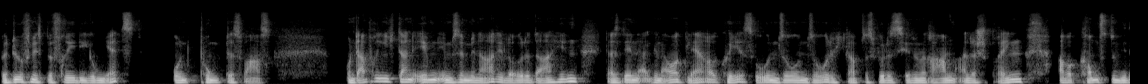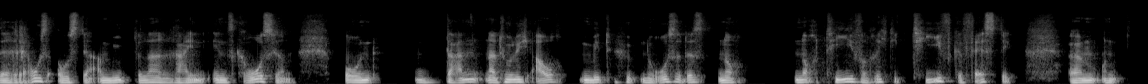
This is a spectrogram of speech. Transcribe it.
Bedürfnisbefriedigung jetzt und Punkt, das war's. Und da bringe ich dann eben im Seminar die Leute dahin, dass ich denen genau erkläre, okay, so und so und so. Ich glaube, das würde es hier den Rahmen alles sprengen. Aber kommst du wieder raus aus der Amygdala rein ins Großhirn? Und dann natürlich auch mit Hypnose das noch, noch tiefer, richtig tief gefestigt. Ähm, und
